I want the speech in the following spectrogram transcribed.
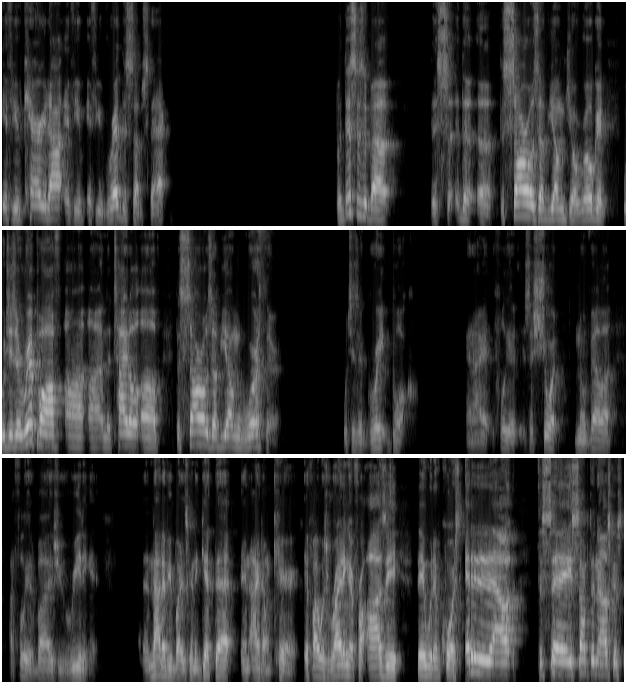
if you've carried out, if you if you've read the Substack. But this is about the the uh, the sorrows of young Joe Rogan, which is a ripoff on, on the title of The Sorrows of Young Werther, which is a great book, and I fully it's a short novella. I fully advise you reading it not everybody's going to get that, and I don't care. If I was writing it for Ozy, they would, of course, edit it out to say something else because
